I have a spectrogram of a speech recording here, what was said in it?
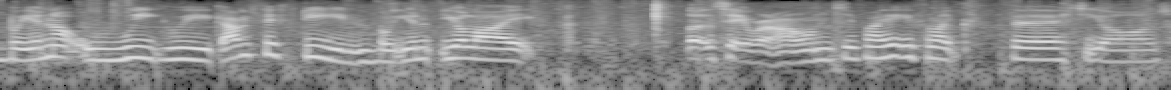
but you're not weak weak. I'm 15, but you're you're like let's say around. If I hit you for like 30 yards,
